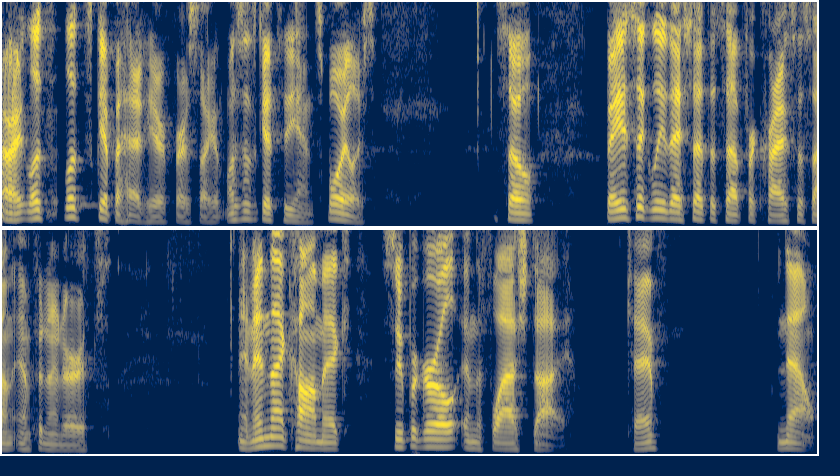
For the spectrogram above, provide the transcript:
All right, let's let's skip ahead here for a second. Let's just get to the end. Spoilers. So, basically, they set this up for Crisis on Infinite Earths, and in that comic, Supergirl and the Flash die. Okay. Now,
